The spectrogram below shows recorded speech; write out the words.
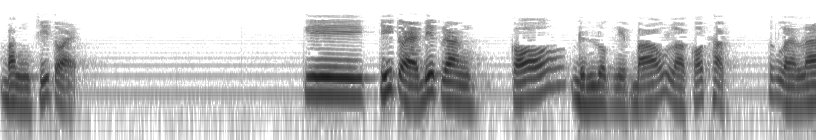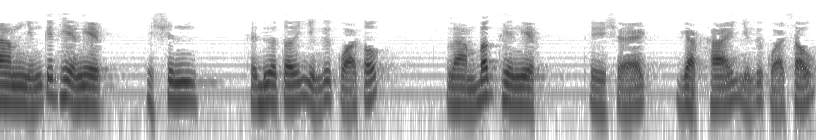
bằng trí tuệ. Khi trí tuệ biết rằng có định luật nghiệp báo là có thật, tức là làm những cái thiện nghiệp thì sinh sẽ đưa tới những cái quả tốt. Làm bất thiện nghiệp thì sẽ gặt hái những cái quả xấu.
